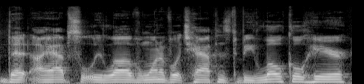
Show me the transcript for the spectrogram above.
that I absolutely love, one of which happens to be local here.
